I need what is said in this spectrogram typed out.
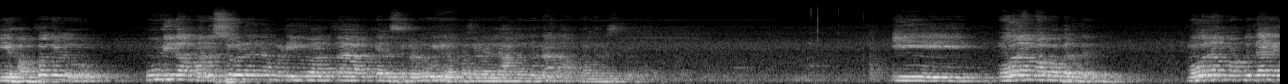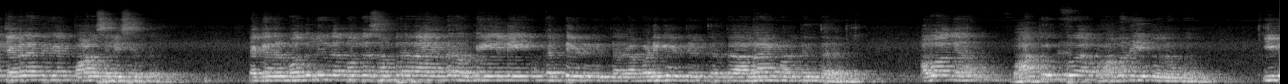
ಈ ಹಬ್ಬಗಳು ಕೂಡಿದ ಮನಸ್ಸುಗಳನ್ನು ಮಡಿಯುವಂತ ಕೆಲಸಗಳು ಈ ಹಬ್ಬಗಳಲ್ಲಿ ಆಗೋದನ್ನ ನಾವು ಗಮನಿಸ್ತೇವೆ. ಈ ಮೊಹರಂ ಹಬ್ಬ ಬರ್ತದೆ. ಮೊಹರಂ ಹಬ್ಬದಾಗ ಜಗಳ ಬಹಳ ಸಲಿಸಿರ್ತದೆ ಯಾಕಂದ್ರೆ ಮೊದಲಿಂದ ಬಂದ ಸಂಪ್ರದಾಯ ಅಂದ್ರೆ ಅವ್ರ ಕೈಯಲ್ಲಿ ಕತ್ತಿ ಹಿಡಿದಿರ್ತಾರೆ ಬಡಿಗೆ ಹಿಡಿದಿರ್ತಾರೆ, ಅಲಾಯ ಮಾಡ್ತಿರ್ತಾರೆ. ಅವಾಗ ಭಾತೃತ್ವ ಭಾವನೆ ಇತ್ತು ನಮ್ಮಲ್ಲಿ. ಈಗ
